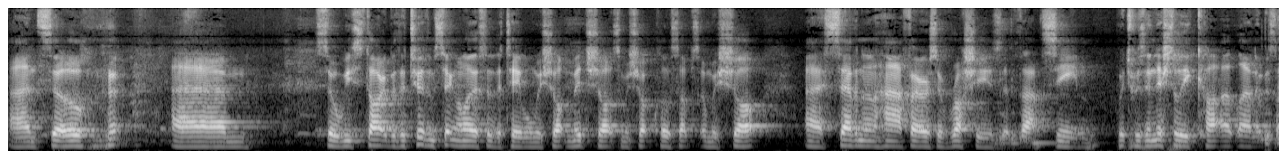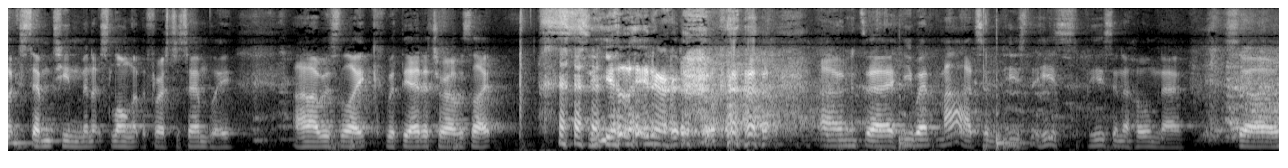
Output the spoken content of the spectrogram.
And so, um, so we started with the two of them sitting on either side of the table and we shot mid shots and we shot close ups and we shot uh, seven and a half hours of rushes of that scene, which was initially cut at and it was like 17 minutes long at the first assembly. And I was like, with the editor, I was like, see you later. and uh, he went mad, and he's, he's, he's in a home now. So,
